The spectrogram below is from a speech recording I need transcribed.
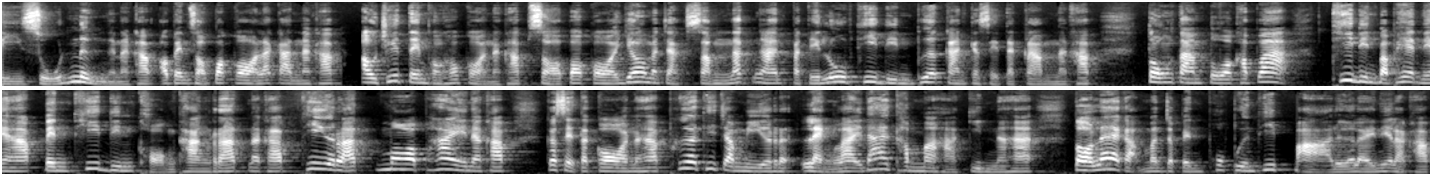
4401นะครับเอาเป็นสปกแล้วกันนะครับ เอาชื่อเต็มของเขาก่อนนะครับสปกย่อมาจากสำนักงานปฏิรูปที่ดินเพื่อการเกษตรกรรมนะครับ ตรงตามตัวครับว่าที่ดินประเภทนี้ครับเป็นที่ดินของทางรัฐนะครับ ที่รัฐมอบให้นะครับ เกษตรกรนะฮะเพื่อที่จะมีแหล่งรายได้ทำมาหากินนะฮะตอนแรกอะมันจะเป็นพวกพื้นที่ป่าหรืออะไรนี่แหละครับ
